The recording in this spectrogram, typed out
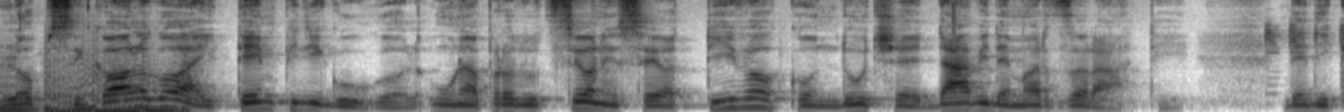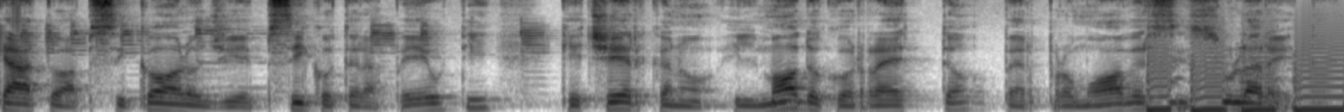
Lo psicologo ai tempi di Google, una produzione SEO attivo conduce Davide Marzorati, dedicato a psicologi e psicoterapeuti che cercano il modo corretto per promuoversi sulla rete.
